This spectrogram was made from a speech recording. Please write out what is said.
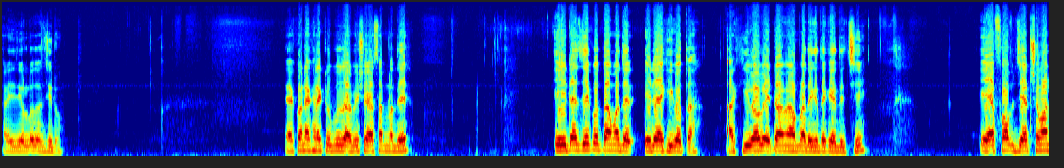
আর এই হলো তো জিরো এখন এখানে একটু বোঝার বিষয় আছে আপনাদের। এইটা যে কথা আমাদের, এটা একই কথা। আর কীভাবে এটা আমি আপনাদেরকে দেখে দিচ্ছি। এফ অফ জেড সমান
